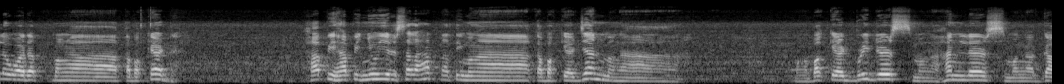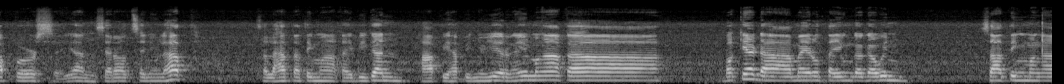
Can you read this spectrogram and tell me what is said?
Hello, what up mga kabakyard? Happy Happy New Year sa lahat nating mga kabakyard dyan, mga mga backyard breeders, mga handlers, mga gappers. Ayan, shout out sa inyong lahat. Sa lahat nating mga kaibigan, Happy Happy New Year. Ngayon mga ka backyard, ah, mayroon tayong gagawin sa ating mga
